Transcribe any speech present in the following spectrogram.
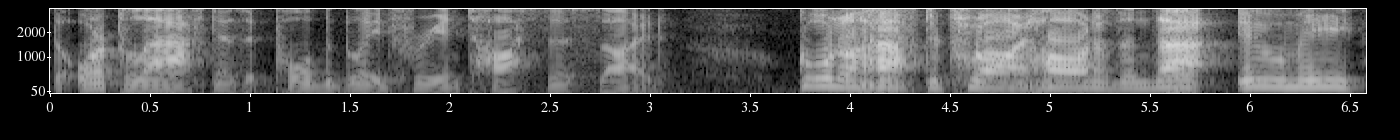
The orc laughed as it pulled the blade free and tossed it aside. Gonna have to try harder than that, Umi!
